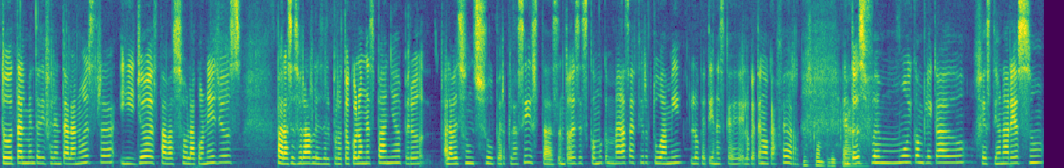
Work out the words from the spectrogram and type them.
totalmente diferente a la nuestra y yo estaba sola con ellos para asesorarles del protocolo en España, pero a la vez son súper clasistas. Entonces es como que me vas a decir tú a mí lo que, tienes que, lo que tengo que hacer. es complicado. Entonces fue muy complicado gestionar eso.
